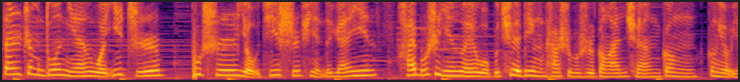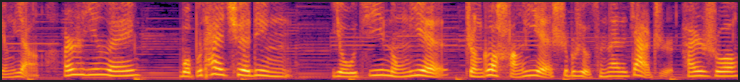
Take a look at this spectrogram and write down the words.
但是这么多年我一直不吃有机食品的原因，还不是因为我不确定它是不是更安全、更更有营养，而是因为。我不太确定有机农业整个行业是不是有存在的价值，还是说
